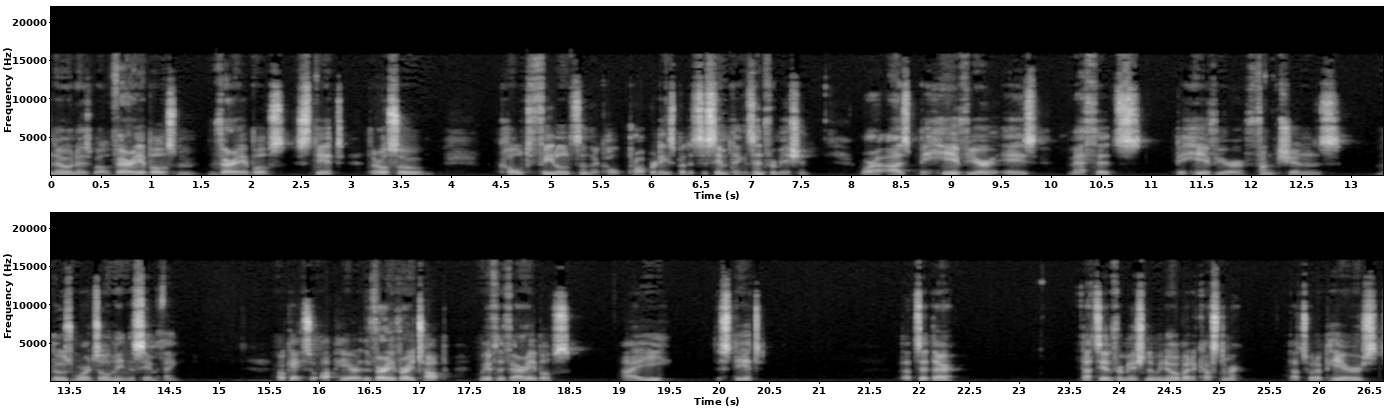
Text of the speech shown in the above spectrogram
known as well variables, variables, state. They're also called fields and they're called properties, but it's the same thing, it's information. Whereas behavior is methods, behavior, functions, those words all mean the same thing. Okay, so up here at the very, very top, we have the variables, i.e. the state. That's it there. That's the information that we know about a customer. That's what appears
